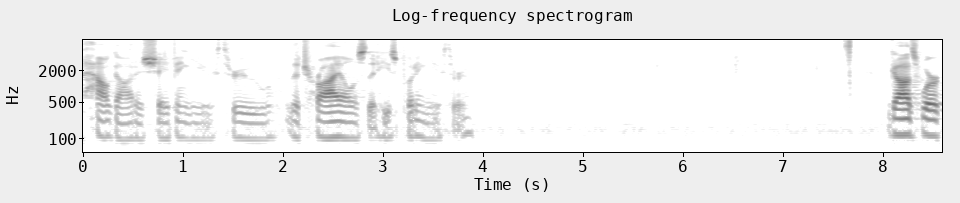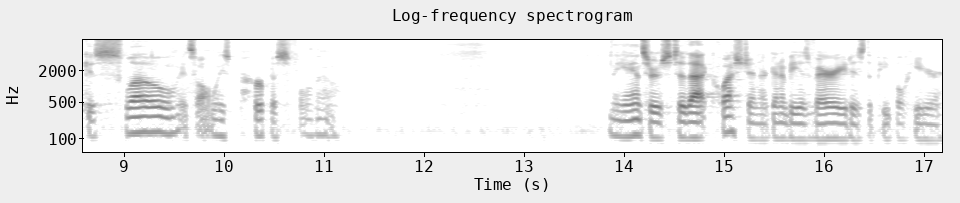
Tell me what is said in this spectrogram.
how God is shaping you through the trials that He's putting you through. God's work is slow, it's always purposeful, though. The answers to that question are going to be as varied as the people here.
